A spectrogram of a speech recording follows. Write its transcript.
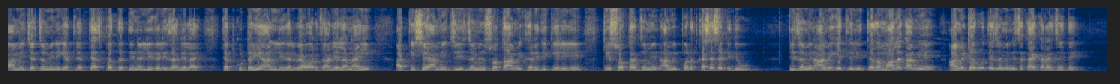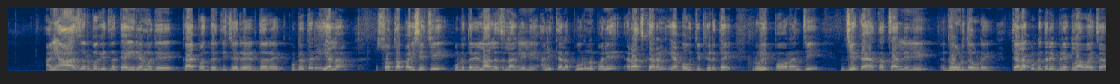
आम्ही ज्या जमिनी घेतल्या त्याच पद्धतीने लिगली झालेला आहे. त्यात कुठंही अनलिगल व्यवहार झालेला नाही. अतिशय आम्ही जी जमीन स्वतः आम्ही खरेदी केलेली ती स्वतः जमीन आम्ही परत कशासाठी देऊ? ती जमीन आम्ही घेतलेली त्याचा मालक आम्ही आहे. आम्ही ठरवू त्या जमिनीचं काय करायचं आहे ते. आणि आज जर बघितलं त्या एरियामध्ये काय पद्धतीचे रेट दर आहेत कुठंतरी याला स्वतः पैशाची कुठंतरी लालच लागलेली आणि त्याला पूर्णपणे राजकारण याभोवती फिरत आहे रोहित पवारांची जे काय आता चाललेली घौडदौड आहे त्याला कुठंतरी ब्रेक लावायचा.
